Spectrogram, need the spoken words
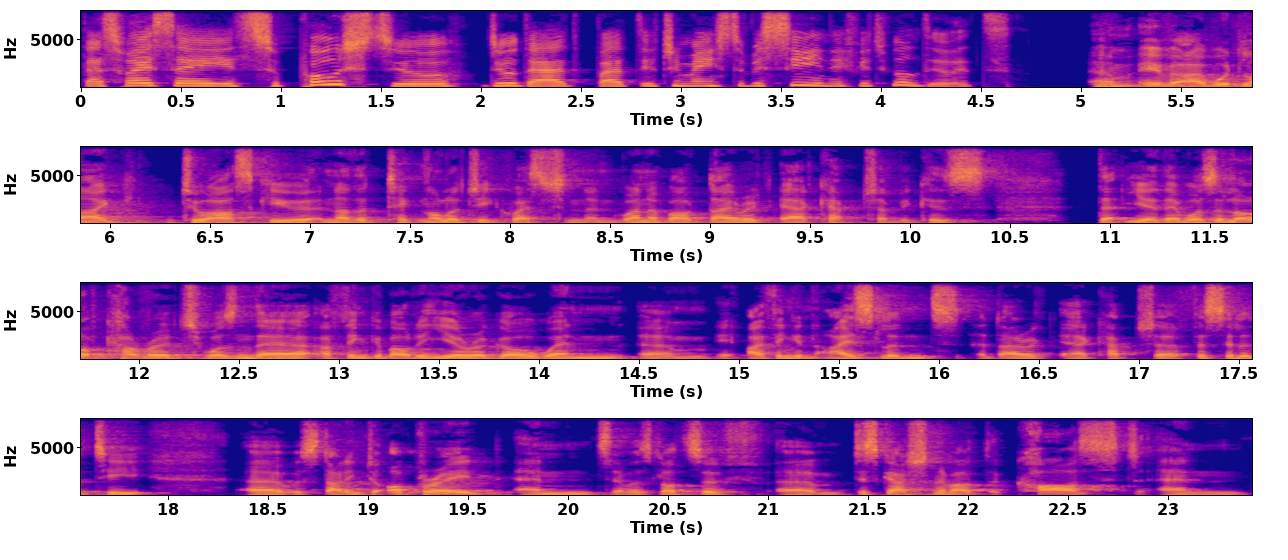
that's why I say it's supposed to do that, but it remains to be seen if it will do it. Um, Eva, I would like to ask you another technology question and one about direct air capture because that, yeah, there was a lot of coverage, wasn't there? I think about a year ago when um, I think in Iceland, a direct air capture facility uh, was starting to operate, and there was lots of um, discussion about the cost and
